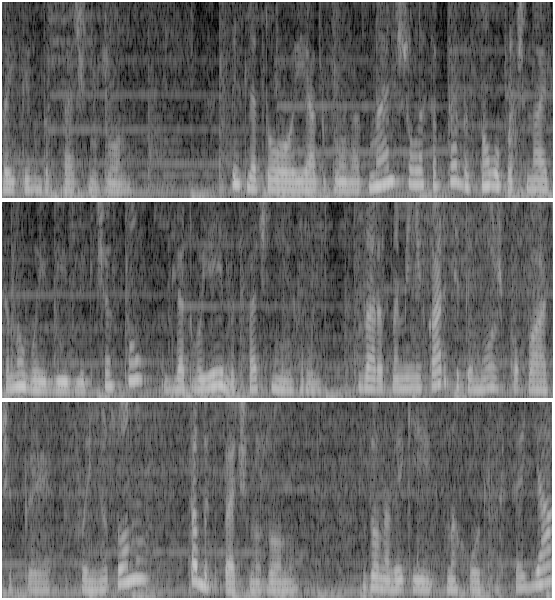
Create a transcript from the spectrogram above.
зайти в безпечну зону. Після того, як зона зменшилася, в тебе знову починається новий відлік часу для твоєї безпечної гри. Зараз на міні-карті ти можеш побачити синю зону та безпечну зону. Зона, в якій знаходжуся я,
